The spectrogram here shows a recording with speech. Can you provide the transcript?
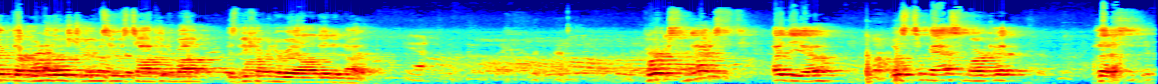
think that one of those dreams he was talking about is becoming a reality tonight. Yeah. Burke's next idea was to mass market this.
